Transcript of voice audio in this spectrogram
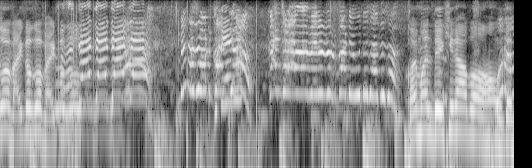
गो भाइको गो भाइको गो. खै मैले देखिनँ अब हुँदैन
